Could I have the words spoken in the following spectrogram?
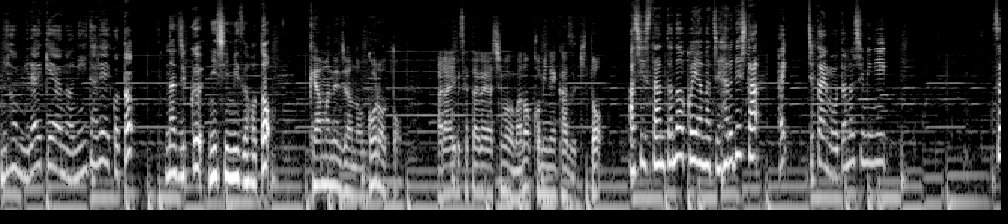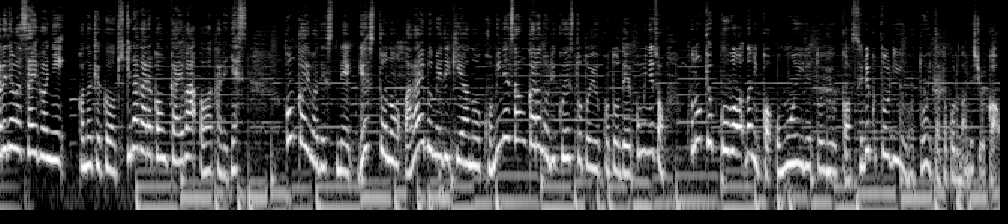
日本未来ケアの新田玲子と同じく西瑞穂とケアマネージャーの五郎とアライブ世田谷下馬の小峰和樹とアシスタントの小山千春でした。はい次回もお楽しみに。それでは最後にこの曲を聴きながら今回はお別れです今回はですねゲストのアライブメディケアの小峰さんからのリクエストということで小峰さんこの曲は何か思い入れというかセレクト理由はどういったところなんでしょうか？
